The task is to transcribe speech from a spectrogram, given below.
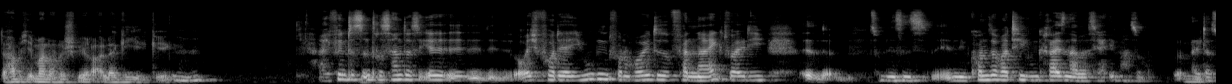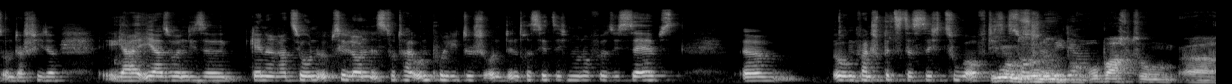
da habe ich immer noch eine schwere Allergie gegen. Mhm. Ich finde es das interessant, dass ihr äh, euch vor der Jugend von heute verneigt, weil die, äh, zumindest in den konservativen Kreisen, aber es ist ja immer so, mhm. Altersunterschiede, ja eher so in diese Generation Y ist total unpolitisch und interessiert sich nur noch für sich selbst. Ähm, irgendwann spitzt es sich zu auf diese Social so eine Media. Beobachtung äh,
